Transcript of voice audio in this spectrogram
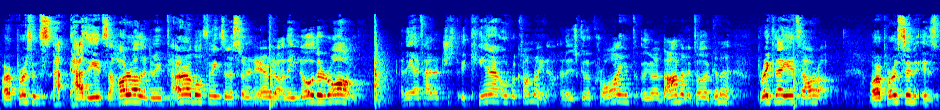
Or a person has a Yitzhahara, they're doing terrible things in a certain area, and they know they're wrong. And they have had it just, it cannot overcome right now. And they're just going to crawl, until, they're going to dominate until they're going to break that Yitzhahara. Or a person is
